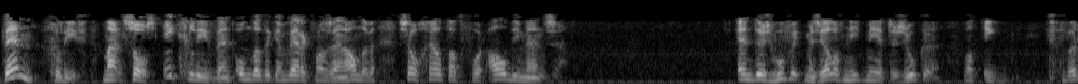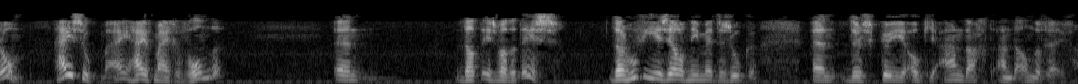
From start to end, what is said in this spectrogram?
ben geliefd. Maar zoals ik geliefd ben, omdat ik een werk van zijn handen ben, zo geldt dat voor al die mensen. En dus hoef ik mezelf niet meer te zoeken, want ik. Waarom? Hij zoekt mij, hij heeft mij gevonden. En dat is wat het is. Dan hoef je jezelf niet meer te zoeken. En dus kun je ook je aandacht aan de ander geven.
